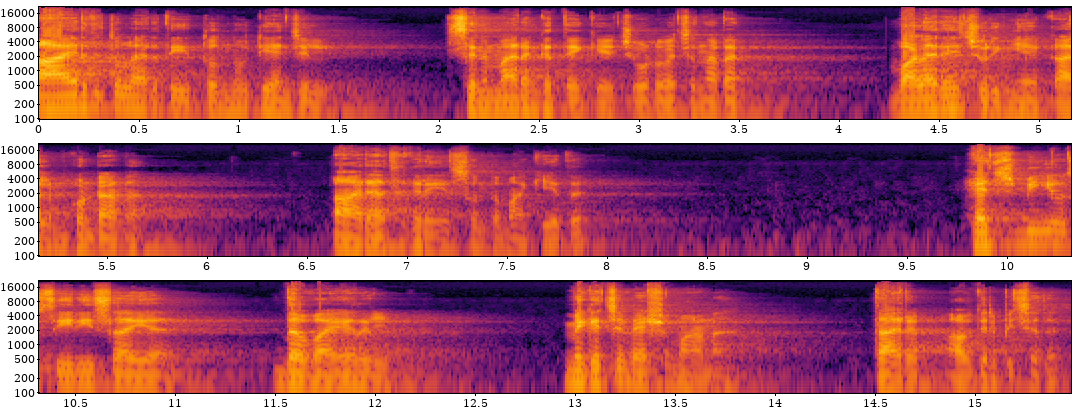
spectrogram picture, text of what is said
ആയിരത്തി തൊള്ളായിരത്തി തൊണ്ണൂറ്റിയഞ്ചിൽ സിനിമാ രംഗത്തേക്ക് ചുവടുവെച്ച നടൻ വളരെ ചുരുങ്ങിയ കാലം കൊണ്ടാണ് ആരാധകരെ സ്വന്തമാക്കിയത്. എച്ച് ബി ഒ സീരീസായ ദ വയറിൽ മികച്ച വേഷമാണ് താരം അവതരിപ്പിച്ചത്.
